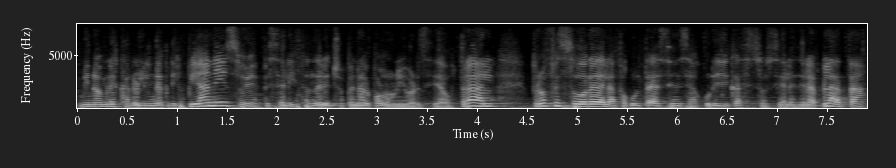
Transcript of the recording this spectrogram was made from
Mi nombre es Carolina Crispiani, soy especialista en Derecho Penal por la Universidad Austral, profesora de la Facultad de Ciencias Jurídicas y Sociales de La Plata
